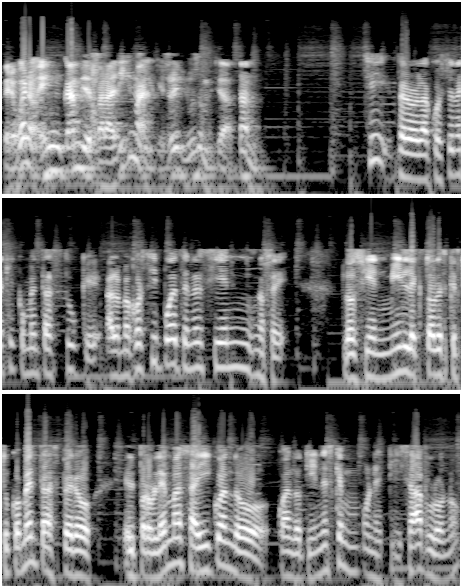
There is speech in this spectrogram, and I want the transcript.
pero bueno, es un cambio de paradigma al que yo incluso me estoy adaptando. Sí, pero la cuestión aquí comentas tú que a lo mejor sí puede tener 100, no sé, los 100 mil lectores que tú comentas, pero el problema es ahí cuando, cuando tienes que monetizarlo, ¿no?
